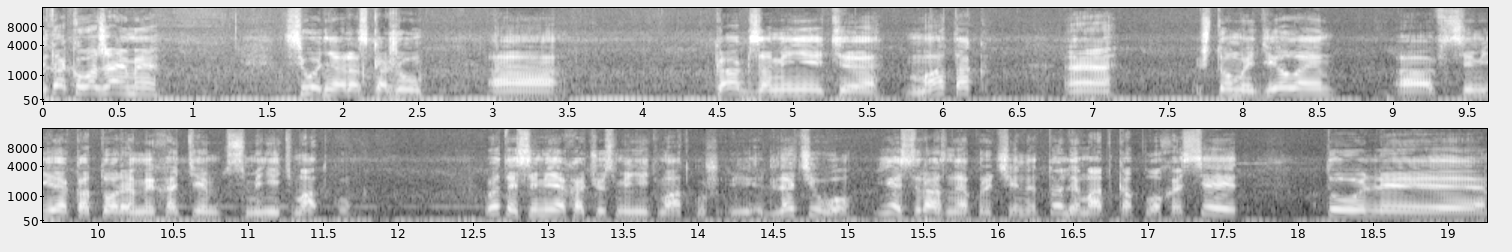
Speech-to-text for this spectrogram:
Итак, уважаемые, сегодня я расскажу, э, как заменить э, маток, э, что мы делаем в семье, которой мы хотим сменить матку. В этой семье я хочу сменить матку. Для чего? Есть разные причины. То ли матка плохо сеет, то ли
